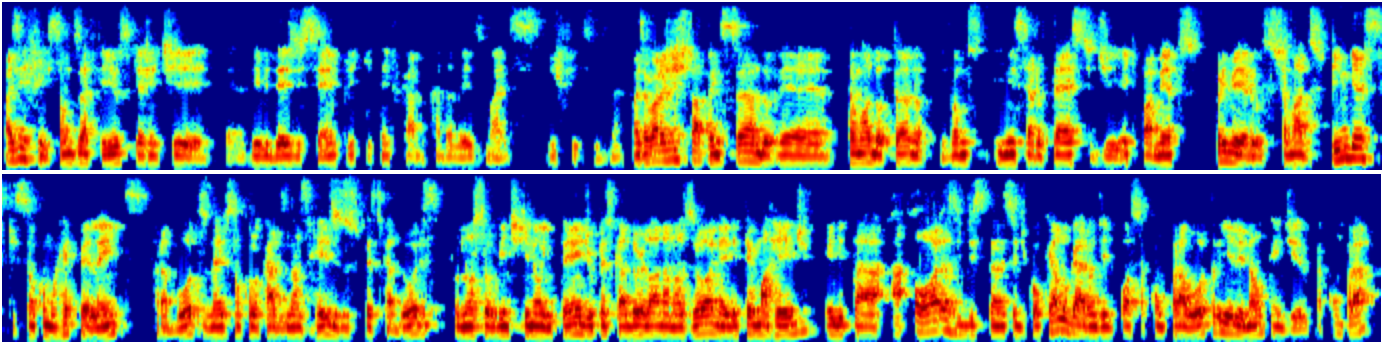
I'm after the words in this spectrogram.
Mas, enfim, são desafios que a gente é, vive desde sempre que tem ficado cada vez mais difíceis. Né? Mas agora a gente está pensando, é, estamos adotando e vamos iniciar o teste de equipamentos, primeiro, os chamados pingers, que são como repelentes para botos, né? eles são colocados nas redes dos pescadores. Para o nosso ouvinte que não entende, o pescador lá na Amazônia, ele tem uma rede, ele está a horas de distância de qualquer lugar onde ele possa comprar outra e ele não tem dinheiro para comprar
